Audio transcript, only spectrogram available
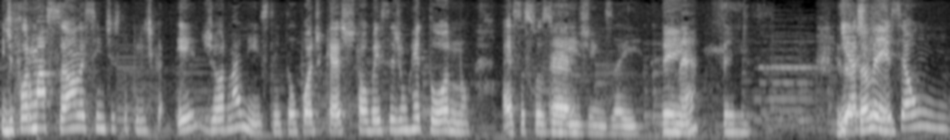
E de formação, ela é cientista política e jornalista. Então, o podcast talvez seja um retorno a essas suas É. origens aí, Sim, né? sim. E acho que Exatamente. esse é um,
